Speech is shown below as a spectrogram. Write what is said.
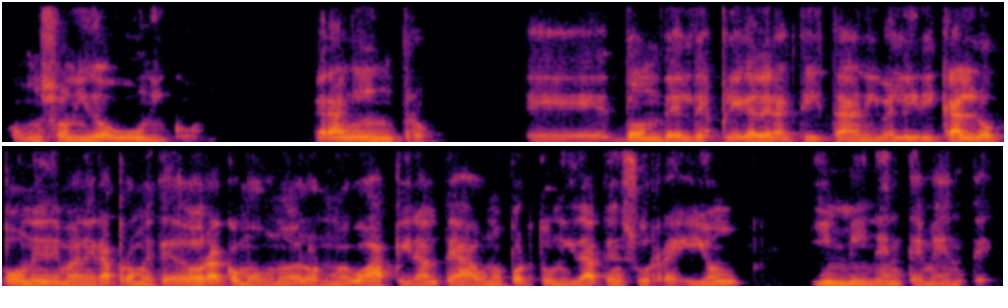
con un sonido único, gran intro, eh, donde el despliegue del artista a nivel lirical lo pone de manera prometedora como uno de los nuevos aspirantes a una oportunidad en su región inminentemente.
